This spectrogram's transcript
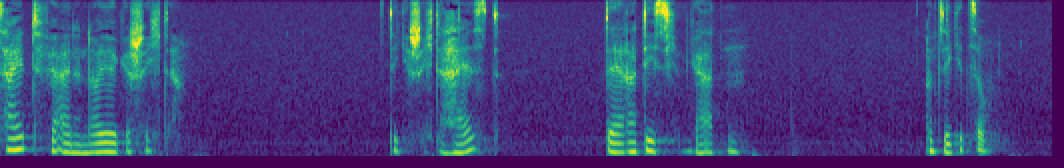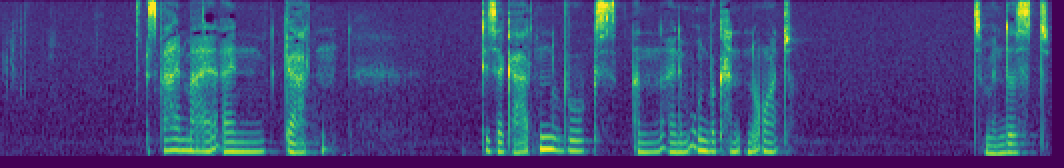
Zeit für eine neue Geschichte. Die Geschichte heißt Der Radieschengarten. Und sie geht so. Es war einmal ein Garten. Dieser Garten wuchs an einem unbekannten Ort. Zumindest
